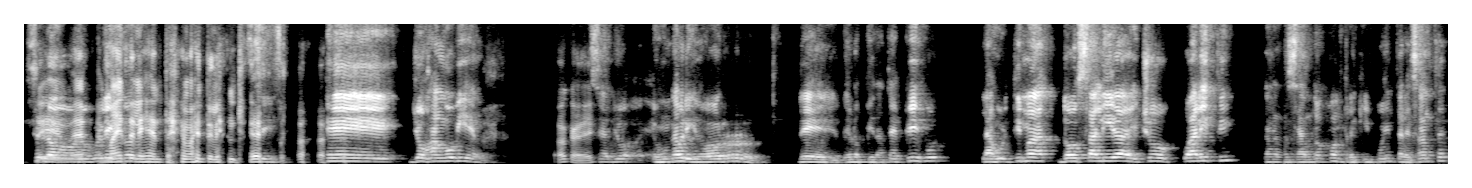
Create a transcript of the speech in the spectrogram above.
Sí, lo- es- lo es más inteligente, es más inteligente Sí. Eh, Johan Oviedo. Ok. O sea, yo, es un abridor de, de los Piratas de Pittsburgh. Las últimas dos salidas ha hecho quality, lanzando contra equipos interesantes.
